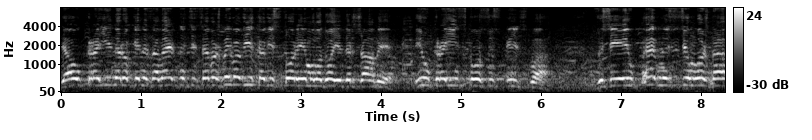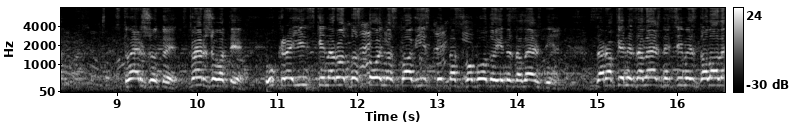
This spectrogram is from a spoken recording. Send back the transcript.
Для України роки незалежності це важлива віка в історії молодої держави і українського суспільства. З усією впевненістю можна стверджувати, стверджувати, український народ достойно склав іспит на свободу і незалежність. За роки незалежності ми здолали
